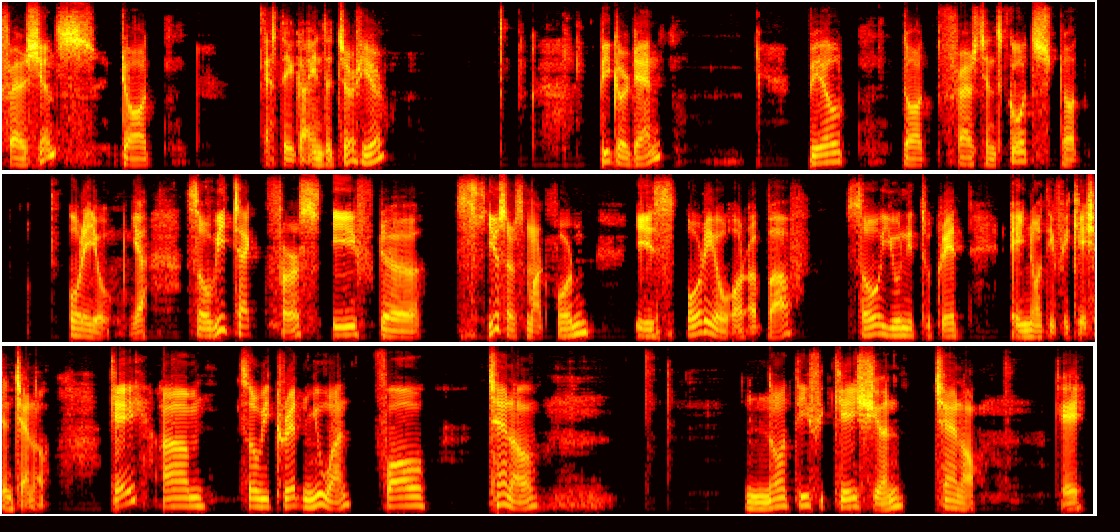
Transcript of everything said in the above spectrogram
Versions dot SDK integer here bigger than build dot versions dot oreo yeah. So we check first if the user smartphone is oreo or above. So you need to create a notification channel. Okay um so we create new one for channel notification channel. Okay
